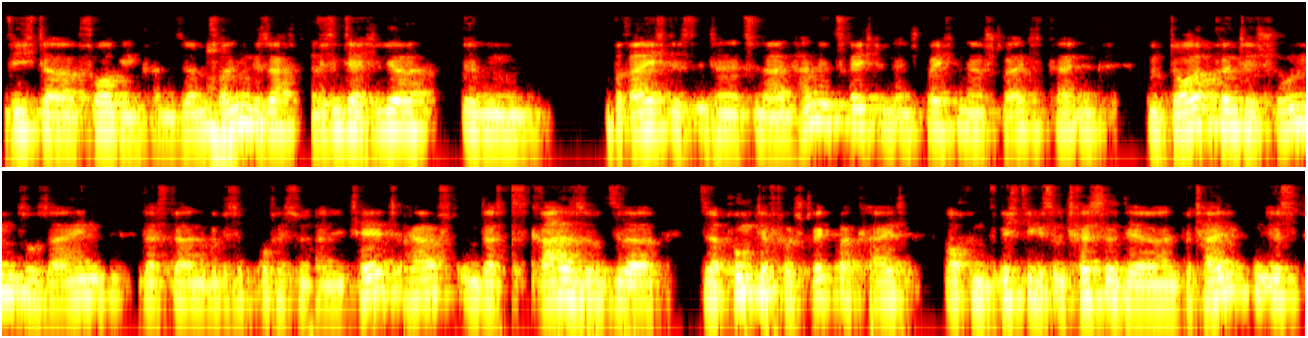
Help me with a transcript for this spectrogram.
wie ich da vorgehen kann. Sie haben mhm. vorhin gesagt, wir sind ja hier im Bereich des internationalen Handelsrechts und entsprechender Streitigkeiten. Und dort könnte es schon so sein, dass da eine gewisse Professionalität herrscht und dass gerade so dieser, dieser Punkt der Vollstreckbarkeit auch ein wichtiges Interesse der Beteiligten ist,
